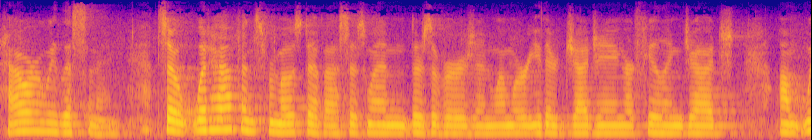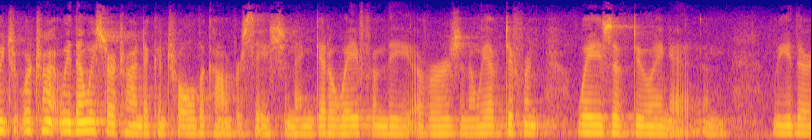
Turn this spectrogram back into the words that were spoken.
How are we listening? So, what happens for most of us is when there's aversion, when we're either judging or feeling judged, um, we, are trying. We then we start trying to control the conversation and get away from the aversion, and we have different ways of doing it. And we either,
